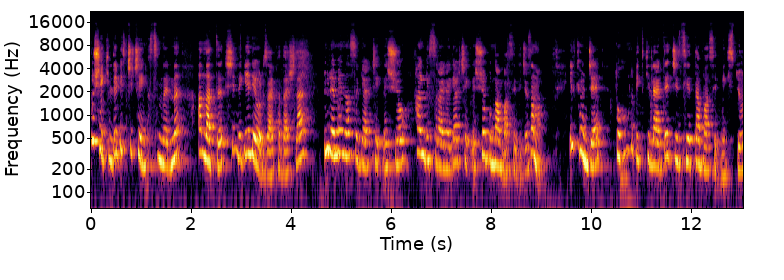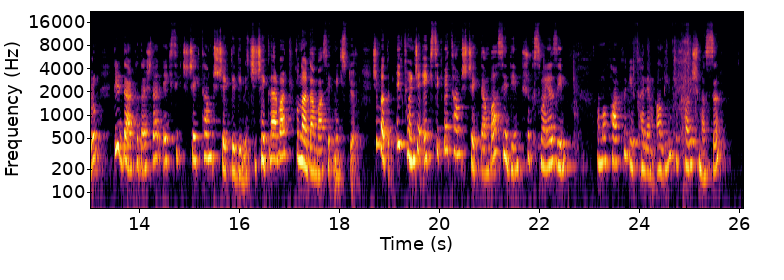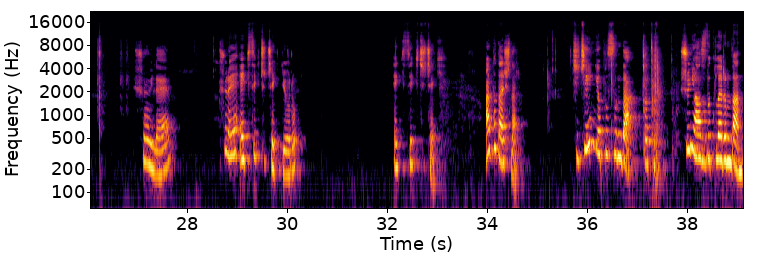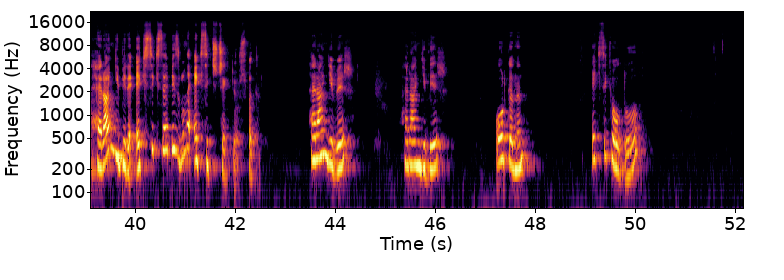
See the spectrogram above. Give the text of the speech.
Bu şekilde biz çiçeğin kısımlarını anlattık. Şimdi geliyoruz arkadaşlar. Üreme nasıl gerçekleşiyor? Hangi sırayla gerçekleşiyor? Bundan bahsedeceğiz ama ilk önce tohumlu bitkilerde cinsiyetten bahsetmek istiyorum. Bir de arkadaşlar eksik çiçek, tam çiçek dediğimiz çiçekler var. Bunlardan bahsetmek istiyorum. Şimdi bakın ilk önce eksik ve tam çiçekten bahsedeyim. Şu kısma yazayım. Ama farklı bir kalem alayım ki karışmasın. Şöyle. Şuraya eksik çiçek diyorum. Eksik çiçek. Arkadaşlar çiçeğin yapısında bakın şu yazdıklarımdan herhangi biri eksikse biz buna eksik çiçek diyoruz. Bakın. Herhangi bir herhangi bir organın eksik olduğu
